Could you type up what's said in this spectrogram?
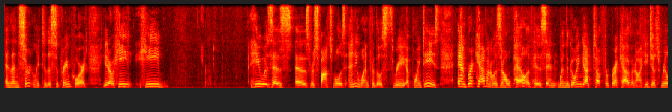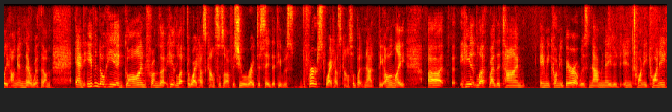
and then certainly to the Supreme Court. You know, he he he was as as responsible as anyone for those three appointees. And Brett Kavanaugh was an old pal of his. And when the going got tough for Brett Kavanaugh, he just really hung in there with them. And even though he had gone from the he had left the White House counsel's office, you were right to say that he was the first White House counsel, but not the only. Uh, he had left by the time Amy Coney Barrett was nominated in 2020.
